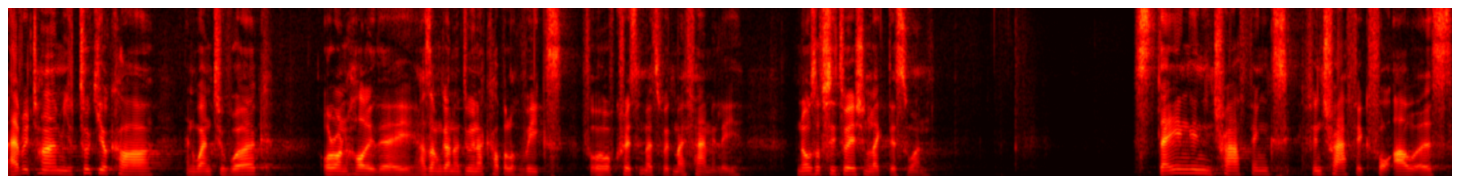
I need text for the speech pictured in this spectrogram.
Every time you took your car and went to work or on holiday, as I'm going to do in a couple of weeks for Christmas with my family, knows of situation like this one. Staying in traffic, in traffic for hours,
